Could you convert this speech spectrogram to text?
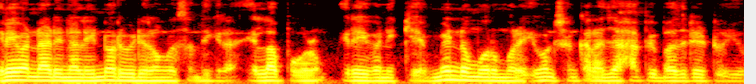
இறைவன் நாடினால் இன்னொரு வீடியோவில் உங்களை சந்திக்கிறேன். எல்லா புகழும் இறைவனுக்கே. மீண்டும் ஒரு முறை. Yuvan Shankar Raja happy birthday to you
